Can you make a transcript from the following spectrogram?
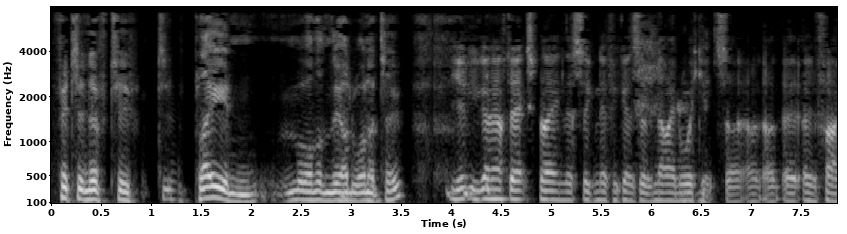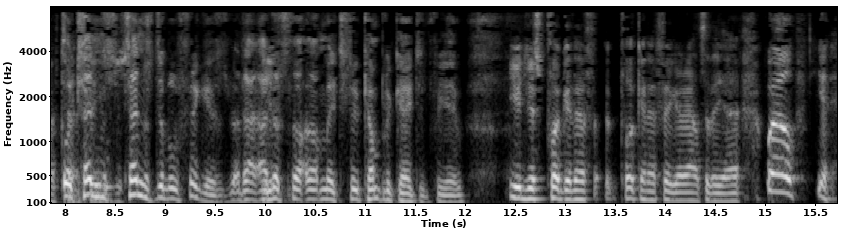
fit enough to, to play in more than the odd one or two? You're going to have to explain the significance of nine wickets uh, uh, uh in five tests. Well, ten's double figures, but I, I just thought that makes it too complicated for you. You're just plugging a plugging a figure out of the air. Well, yeah,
